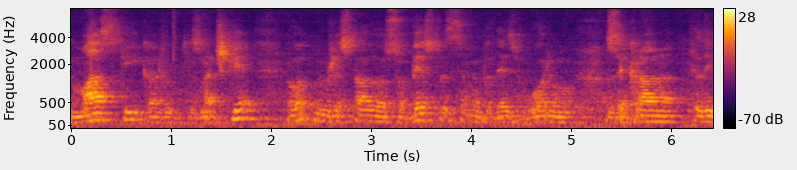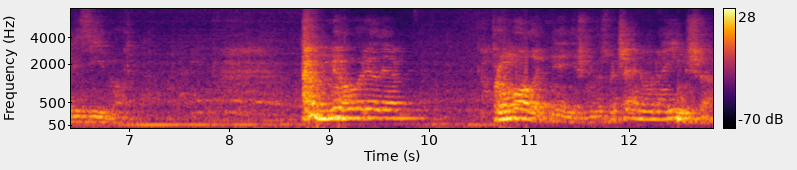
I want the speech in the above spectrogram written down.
маски, кажуть, значки. От ми вже стали особистостями, бо десь говоримо з екрана телевізійного. Ми говорили про молодь нинішню. Звичайно, вона інша.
